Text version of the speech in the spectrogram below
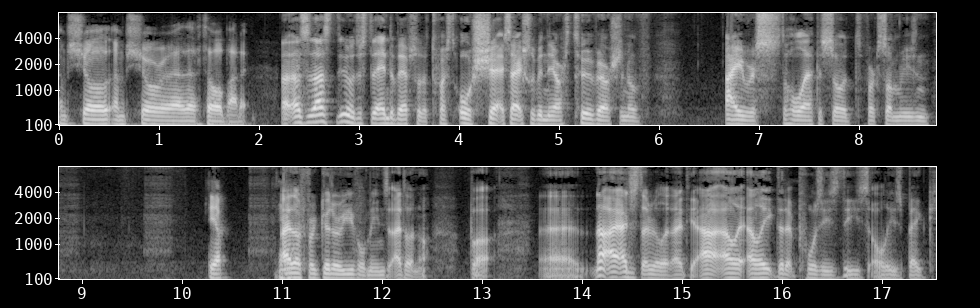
I'm sure. I'm sure uh, they've thought about it. Uh, that's that's you know just the end of the episode. The twist. Oh shit! It's actually been the Earth Two version of Iris. The whole episode for some reason, Yep. Yeah. either for good or evil means I don't know. But uh, no, I, I just I really like the idea. I, I, I like that it poses these all these big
